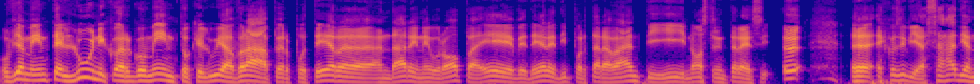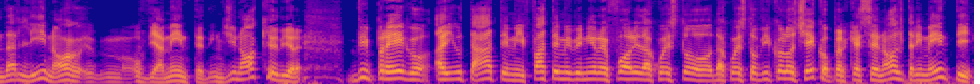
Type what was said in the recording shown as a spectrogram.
ovviamente l'unico argomento che lui avrà per poter andare in Europa e vedere di portare avanti i nostri interessi eh, eh, e così via, sarà di andare lì, no? ovviamente in ginocchio e dire vi prego aiutatemi, fatemi venire fuori da questo, da questo vicolo cieco perché se no altrimenti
